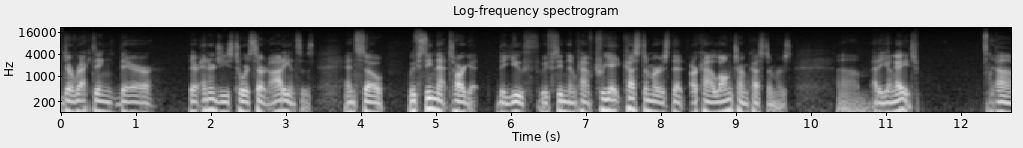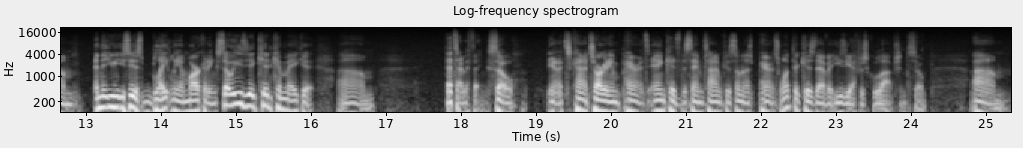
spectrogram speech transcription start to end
directing their their energies towards certain audiences, and so we've seen that target the youth. We've seen them kind of create customers that are kind of long term customers um, at a young age. Um, and then you, you, see this blatantly in marketing. So easy a kid can make it. Um, that type of thing. So, you know, it's kind of targeting parents and kids at the same time because sometimes parents want their kids to have an easy after school option. So, um,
